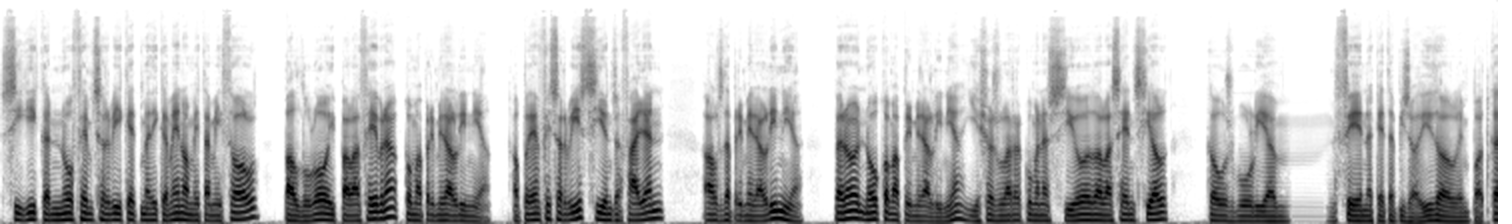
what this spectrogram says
sigui que no fem servir aquest medicament, el metamizol, pel dolor i per la febre, com a primera línia. El podem fer servir si ens fallen els de primera línia, però no com a primera línia, i això és la recomanació de l'Essential que us volíem fer en aquest episodi de l'Empodcat.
